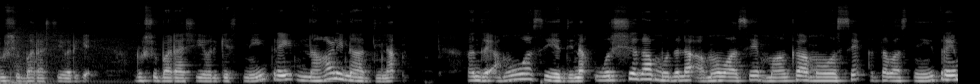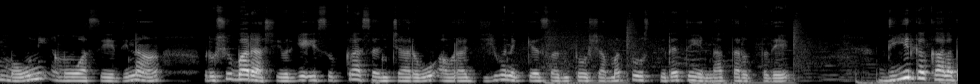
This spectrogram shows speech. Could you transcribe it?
ಋಷಭ ರಾಶಿಯವರಿಗೆ. ಋಷಭ ರಾಶಿಯವರಿಗೆ ಸ್ನೇಹಿತರೆ, ನಾಳಿನ ದಿನ. ಅಂದರೆ ಅಮಾವಾಸ್ಯೆಯ ದಿನ, ವರ್ಷದ ಮೊದಲ ಅಮಾವಾಸ್ಯೆ, ಮಾಘ ಅಮಾವಾಸ್ಯೆ ಅಥವಾ ಸ್ನೇಹಿತರೆ, ಮೌನಿ ಅಮಾವಾಸ್ಯೆಯ ದಿನ ಋಷಭ ರಾಶಿಯವರಿಗೆ ಈ ಶುಕ್ರ ಸಂಚಾರವು ಅವರ ಜೀವನಕ್ಕೆ ಸಂತೋಷ ಮತ್ತು ಸ್ಥಿರತೆಯನ್ನು ತರುತ್ತದೆ. ದೀರ್ಘಕಾಲದ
